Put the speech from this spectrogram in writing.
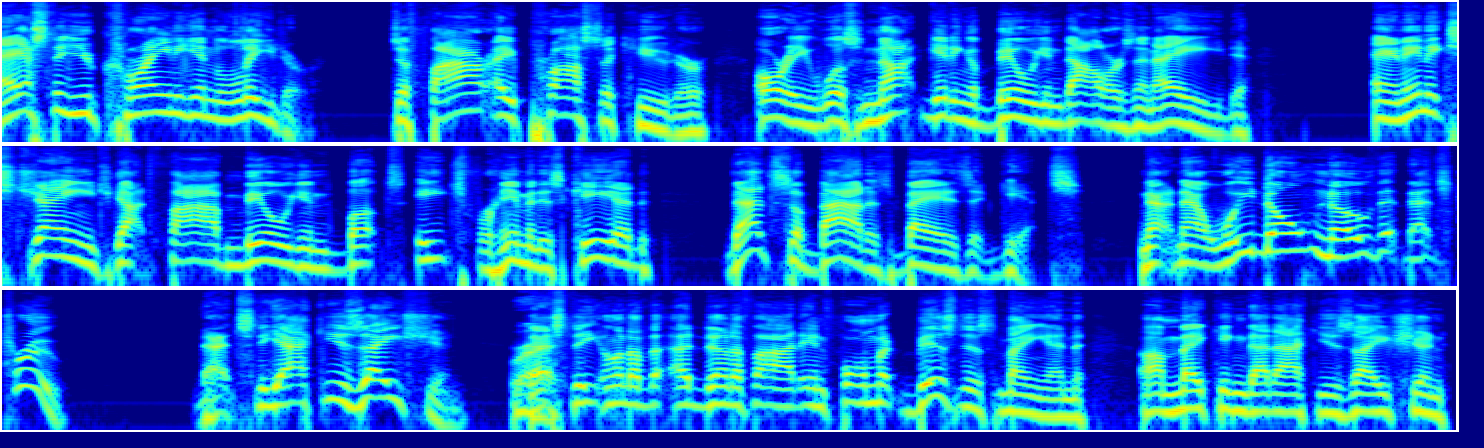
asked the Ukrainian leader to fire a prosecutor, or he was not getting a billion dollars in aid, and in exchange got five million bucks each for him and his kid, that's about as bad as it gets. Now, now we don't know that that's true. That's the accusation. Right. That's the unidentified informant businessman uh, making that accusation.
